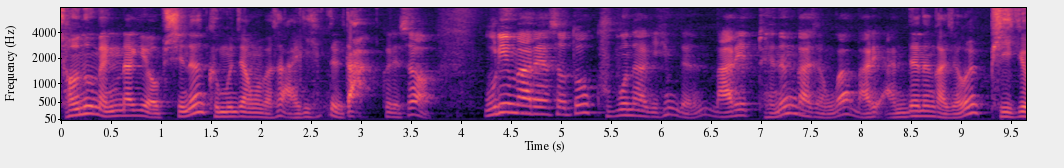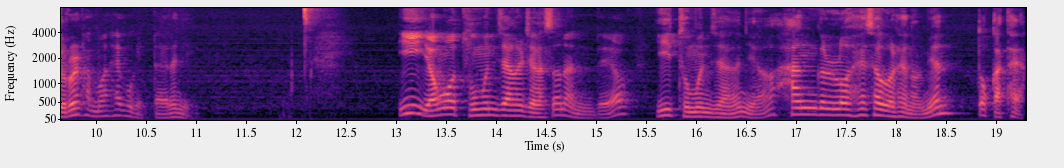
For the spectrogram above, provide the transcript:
전후 맥락이 없이는 그 문장만 봐서 알기 힘들다. 그래서 우리말에서도 구분하기 힘든 말이 되는 가정과 말이 안 되는 가정을 비교를 한번 해보겠다. 이런 얘기. 이 영어 두 문장을 제가 써놨는데요. 이 두 문장은요, 한글로 해석을 해놓으면 똑같아요.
